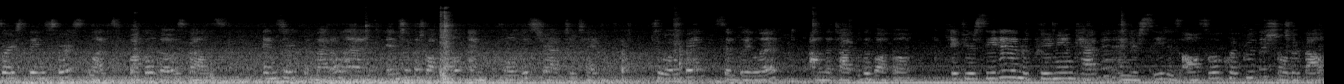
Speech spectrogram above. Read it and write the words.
First things first, let's buckle those belts. Insert the metal end into the buckle and pull the strap to tighten. To open, simply lift on the top of the buckle. If you're seated in the premium cabin and your seat is also equipped with a shoulder belt,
